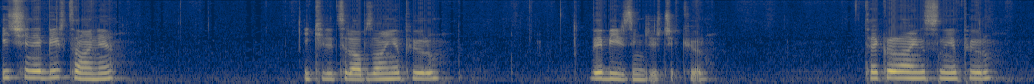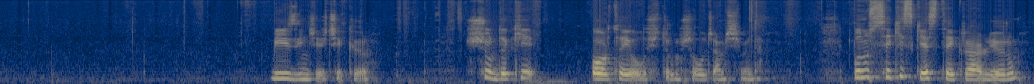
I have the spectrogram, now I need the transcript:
İçine bir tane ikili trabzan yapıyorum ve bir zincir çekiyorum. Tekrar aynısını yapıyorum. Bir zincir çekiyorum. Şuradaki ortayı oluşturmuş olacağım şimdi. Bunu 8 kez tekrarlıyorum.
